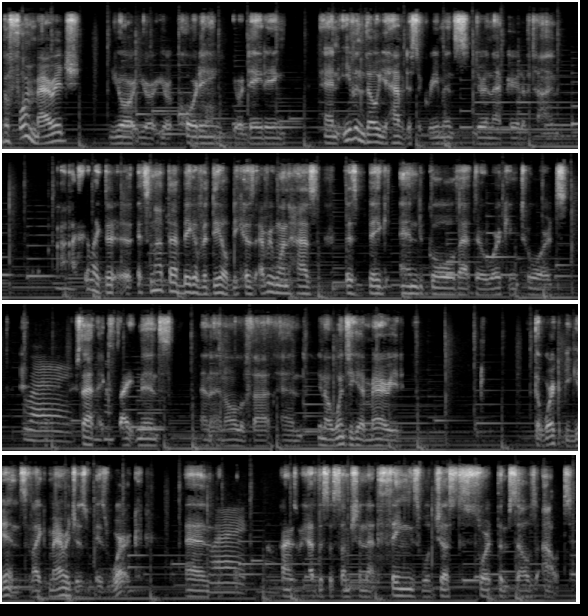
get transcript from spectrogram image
before marriage, you're you're you're courting, you're dating, and even though you have disagreements during that period of time, I feel like it's not that big of a deal because everyone has this big end goal that they're working towards. Right. There's that Mhm. excitement and, and all of that. And, you know, once you get married, the work begins. Like marriage is, is work. And Right. sometimes we have this assumption that things will just sort themselves out.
